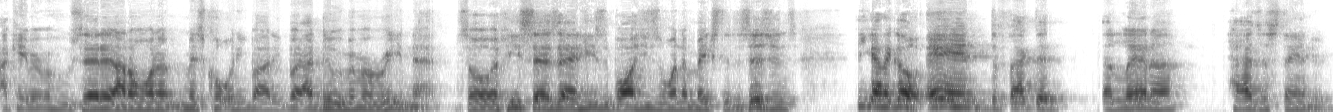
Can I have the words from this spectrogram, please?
I can't remember who said it. I don't want to misquote anybody, but I do remember reading that. So if he says that he's the boss, he's the one that makes the decisions. He got to go. And the fact that Atlanta has a standard,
